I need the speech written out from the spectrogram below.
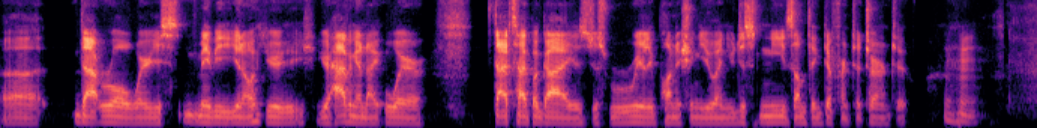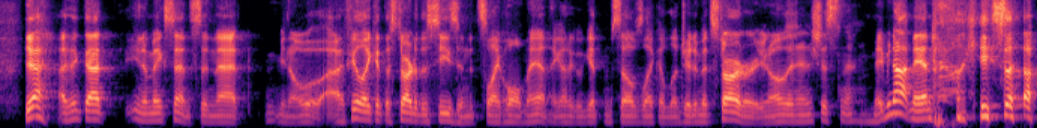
uh, that role where you maybe, you know, you're, you're having a night where that type of guy is just really punishing you and you just need something different to turn to. Mm-hmm. Yeah, I think that you know makes sense in that you know I feel like at the start of the season it's like oh man they got to go get themselves like a legitimate starter you know and it's just maybe not man. He's uh,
